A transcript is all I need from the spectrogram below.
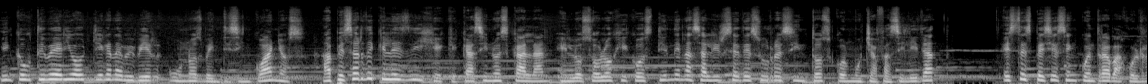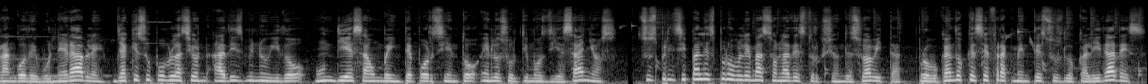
En cautiverio llegan a vivir unos 25 años. A pesar de que les dije que casi no escalan, en los zoológicos tienden a salirse de sus recintos con mucha facilidad. Esta especie se encuentra bajo el rango de vulnerable, ya que su población ha disminuido un 10 a un 20% en los últimos 10 años. Sus principales problemas son la destrucción de su hábitat, provocando que se fragmente sus localidades.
